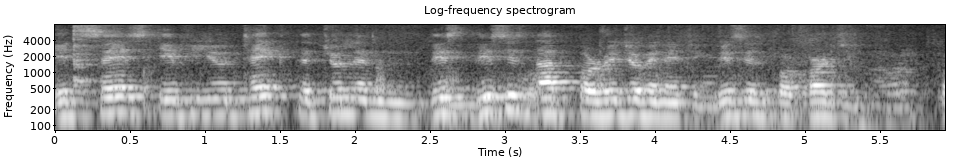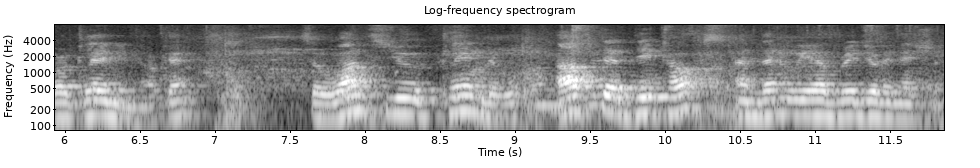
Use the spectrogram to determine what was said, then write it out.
It says if you take the children, this, this is not for rejuvenating, this is for purging, for cleaning, okay? So once you clean, the- after detox, and then we have rejuvenation.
